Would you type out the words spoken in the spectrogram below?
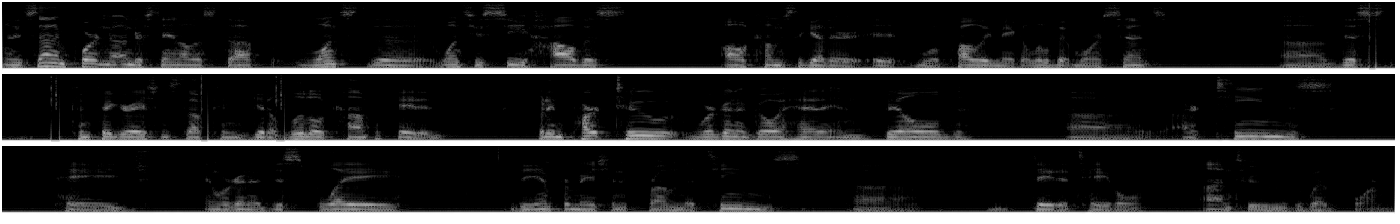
and it's not important to understand all this stuff. Once the once you see how this all comes together, it will probably make a little bit more sense. Uh, this configuration stuff can get a little complicated. But in part two, we're going to go ahead and build uh, our Teams page, and we're going to display the information from the Teams uh, data table onto the web form.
